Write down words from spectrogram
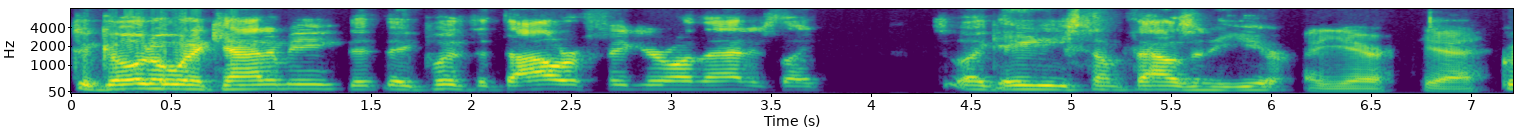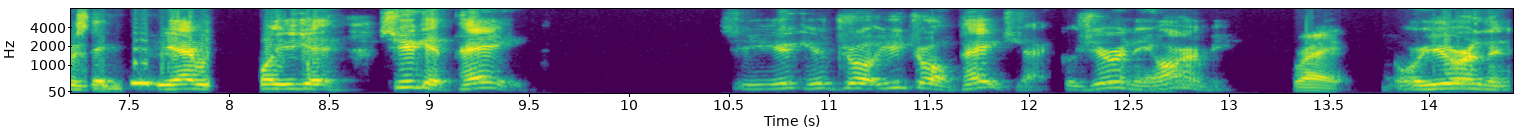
to go to an academy that they put the dollar figure on that is like like eighty some thousand a year. A year, yeah. Because they give you every well, you get so you get paid. So you, you draw you draw a paycheck because you're in the army, right? Or you're in the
